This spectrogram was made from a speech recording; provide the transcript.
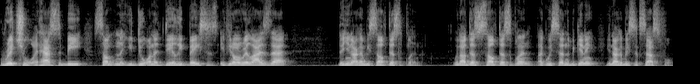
ritual. It has to be something that you do on a daily basis. If you don't realize that, then you're not going to be self disciplined. Without this self discipline, like we said in the beginning, you're not going to be successful.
